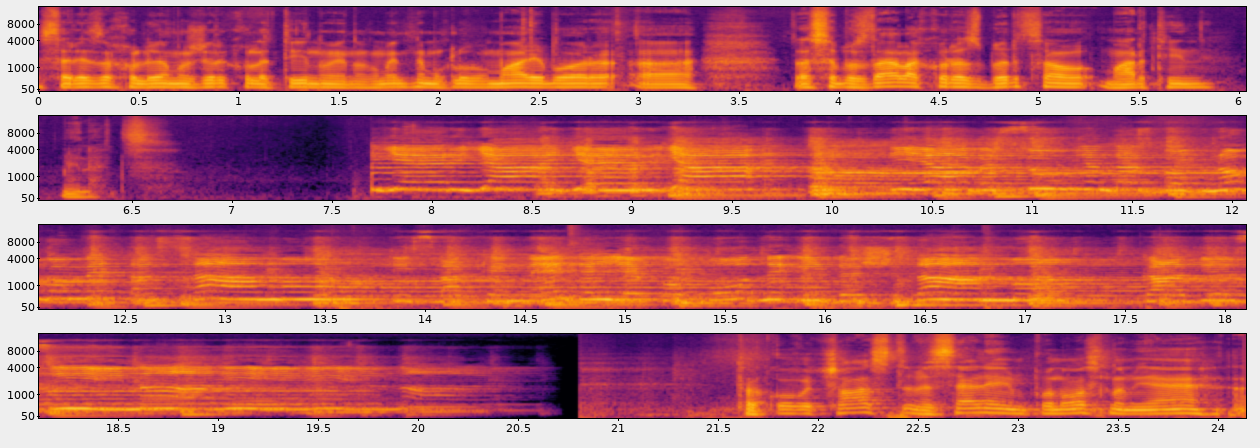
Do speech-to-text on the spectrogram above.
se res zahvaljujemo Žirku Latinu in nogometnemu klubu Maribor, uh, da se bo zdaj lahko razbrcal Martin Minec. Tako v čast, veselje in ponos nam je, uh,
